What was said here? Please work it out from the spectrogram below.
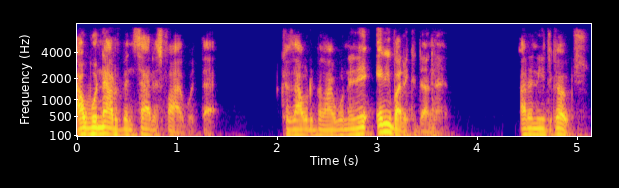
I would not have been satisfied with that because I would have been like, well, anybody could have done that. I didn't need to coach.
